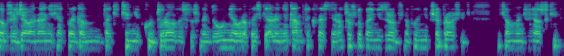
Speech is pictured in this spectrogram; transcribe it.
Dobrze działa na nich, jak powiadam, taki czynnik kulturowy, stosunek do Unii Europejskiej, ale nie tamte kwestie. No cóż to powinni zrobić? No powinni przeprosić, wyciągnąć wnioski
